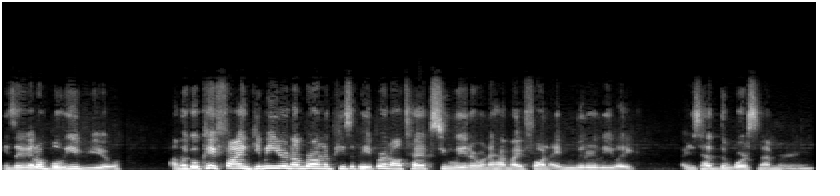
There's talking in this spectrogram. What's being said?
He's like, I don't believe you. I'm like, okay, fine. Give me your number on a piece of paper and I'll text you later when I have my phone. I literally like, I just had the worst memory.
